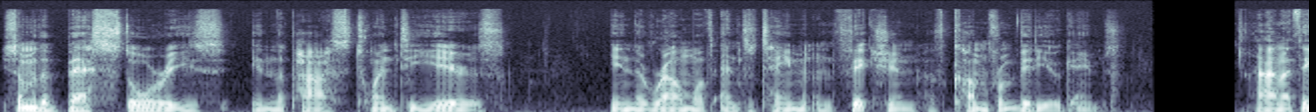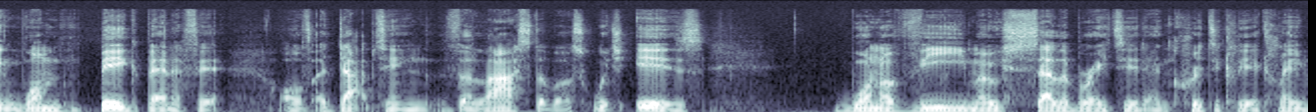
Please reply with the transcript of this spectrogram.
some of the best stories in the past 20 years in the realm of entertainment and fiction have come from video games. And I think one big benefit of adapting The Last of Us, which is one of the most celebrated and critically acclaimed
